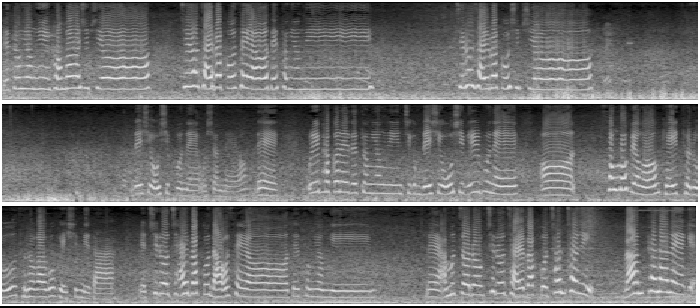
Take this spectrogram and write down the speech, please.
대통령님 건강하십시오. 치료 잘 받고 오세요 대통령님. 치료 잘 받고 오십시오. 4시 50분에 오셨네요. 네. 우리 박근혜 대통령님 지금 4시 51분에, 어, 성모병원 게이트로 들어가고 계십니다. 예, 치료 잘 받고 나오세요. 대통령님. 네, 아무쪼록 치료 잘 받고 천천히 마음 편안하게,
